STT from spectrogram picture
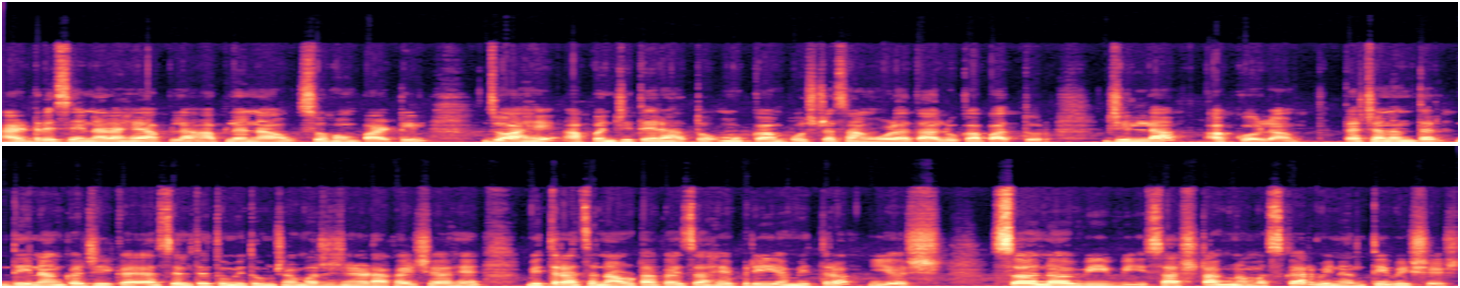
ॲड्रेस येणार आहे आपला. आपलं नाव सोहम पाटील. जो आहे आपण जिथे राहतो मुक्काम पोस्ट सांगोळा तालुका पातूर जिल्हा अकोला. त्याच्यानंतर दिनांक जी काय असेल ते तुम्ही तुमच्या मर्जीने टाकायचे आहे. मित्राचं नाव टाकायचं आहे प्रिय मित्र यश. स न वी वी. साष्टांग नमस्कार विनंती विशेष.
